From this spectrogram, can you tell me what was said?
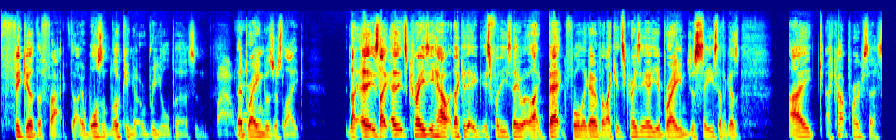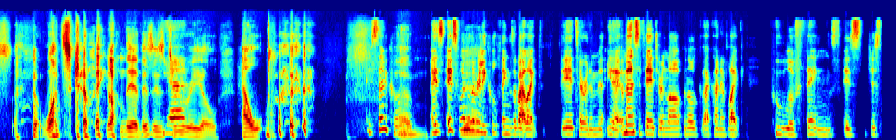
figure the fact that I wasn't looking at a real person. wow. Their Yeah. brain was just like, like it's like it's crazy how like it's funny you say like Beck falling over. Like it's crazy how your brain just sees stuff and goes, I I can't process what's going on there. This is Yeah. too real. Help. It's so cool. Um, it's it's one of the really cool things about like theatre and you know immersive theatre and LARP and all that kind of like pool of things is just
